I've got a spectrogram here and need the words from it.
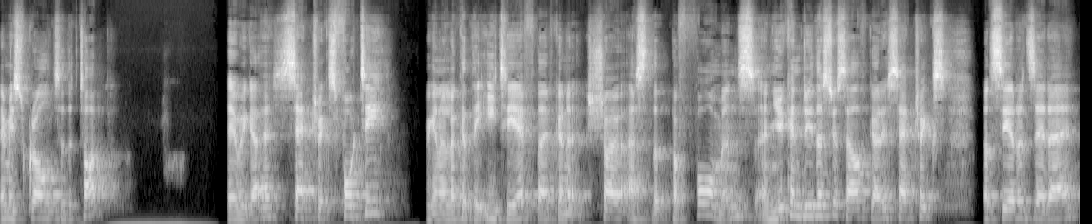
Let me scroll to the top. There we go. Satrix 40. We're going to look at the ETF. They're going to show us the performance, and you can do this yourself. Go to satrix.co.za,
